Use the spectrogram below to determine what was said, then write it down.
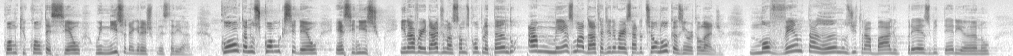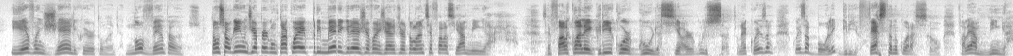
como que aconteceu o início da igreja presbiteriana. Conta-nos como que se deu esse início. E, na verdade, nós estamos completando a mesma data de aniversário do seu Lucas em Hortolândia. 90 anos de trabalho presbiteriano e evangélico em Hortolândia. 90 anos. Então, se alguém um dia perguntar qual é a primeira igreja evangélica de Hortolândia, você fala assim, a minha. Você fala com alegria e com orgulho, assim, ó, orgulho santo, né? Coisa, coisa boa, alegria, festa no coração. Fala, é a minha,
